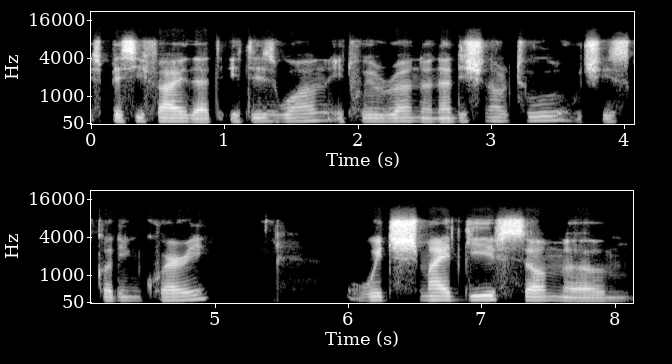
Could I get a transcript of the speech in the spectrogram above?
specify that it is one, it will run an additional tool, which is CodingQuarry, which might give some um,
